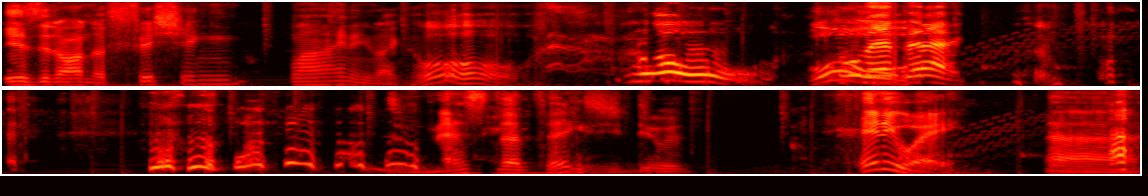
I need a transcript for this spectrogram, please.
Is it on the fishing line? And you're like, oh, Whoa, whoa, pull that back. Messed up things you do. Anyway, uh,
